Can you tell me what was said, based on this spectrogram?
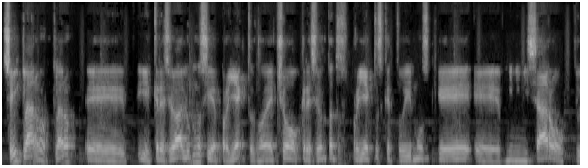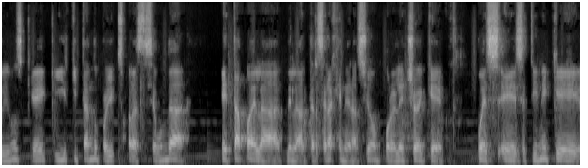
Sí, claro, claro. Eh, y creció de alumnos y de proyectos, ¿no? De hecho, crecieron tantos proyectos que tuvimos que eh, minimizar o tuvimos que ir quitando proyectos para esta segunda etapa de la, de la tercera generación, por el hecho de que pues eh, se tiene que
